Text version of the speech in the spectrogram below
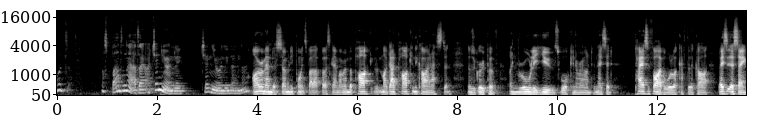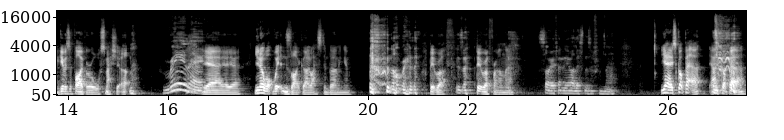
oh, d- that's bad, isn't it? I don't. I genuinely, genuinely don't know. I remember so many points about that first game. I remember park, my dad parking the car in Aston. There was a group of unruly youths walking around, and they said, "Pay us a fiver, we'll look after the car." Basically, they're saying, "Give us a fiver, or we'll smash it up." Really? yeah, yeah, yeah. You know what Witton's like though, Aston, Birmingham. not really. Bit rough. Is it? Bit rough around there. Sorry if any of our listeners are from there. Yeah, it's got better. It has got better.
